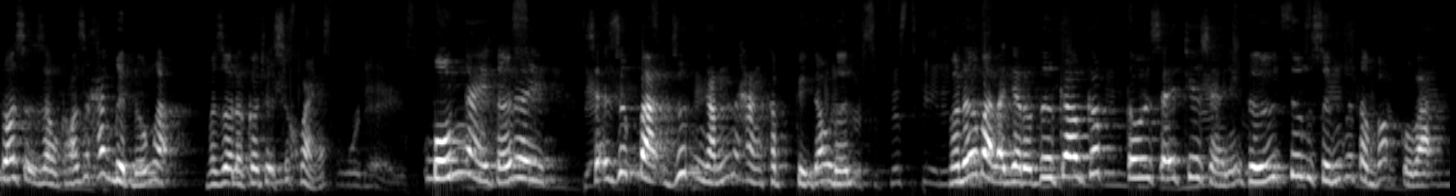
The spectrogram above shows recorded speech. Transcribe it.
đó sự giàu có rất khác biệt, đúng không ạ? Và rồi là câu chuyện sức khỏe. Bốn ngày tới đây sẽ giúp bạn rút ngắn hàng thập kỷ đau đớn. Và nếu bạn là nhà đầu tư cao cấp, tôi sẽ chia sẻ những thứ tương xứng với tầm vóc của bạn.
